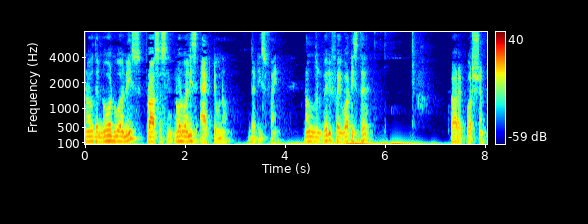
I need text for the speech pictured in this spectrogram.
now the node 1 is processing. Node 1 is active now. That is fine. Now we will verify what is the product version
